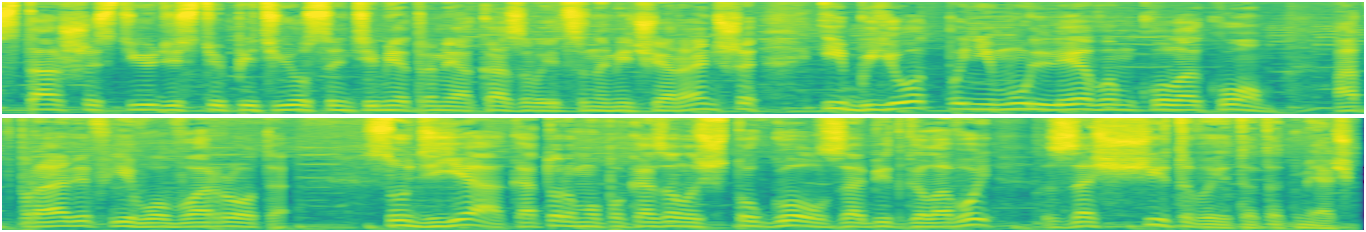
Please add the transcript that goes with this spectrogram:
165 сантиметрами оказывается на мяче раньше и бьет по нему левым кулаком – отправив его в ворота. Судья, которому показалось, что гол забит головой, засчитывает этот мяч,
